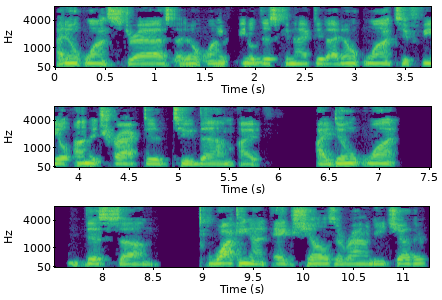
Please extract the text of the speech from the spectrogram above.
I don't want stressed. I don't want to feel disconnected. I don't want to feel unattracted to them. I, I don't want this um, walking on eggshells around each other.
